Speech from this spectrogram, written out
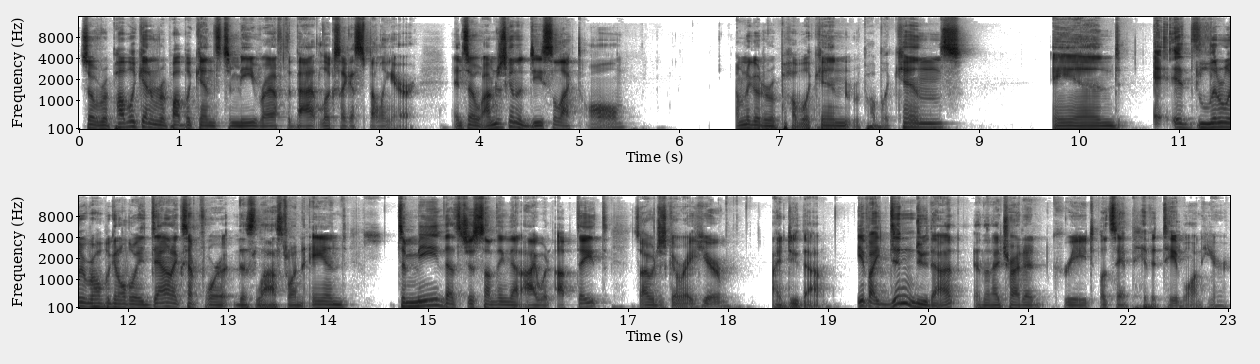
So Republican and Republicans to me right off the bat looks like a spelling error, and so I'm just going to deselect all I'm going to go to Republican, Republicans, and it's literally Republican all the way down except for this last one. And to me, that's just something that I would update. So I would just go right here. I do that. If I didn't do that, and then I try to create, let's say, a pivot table on here,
